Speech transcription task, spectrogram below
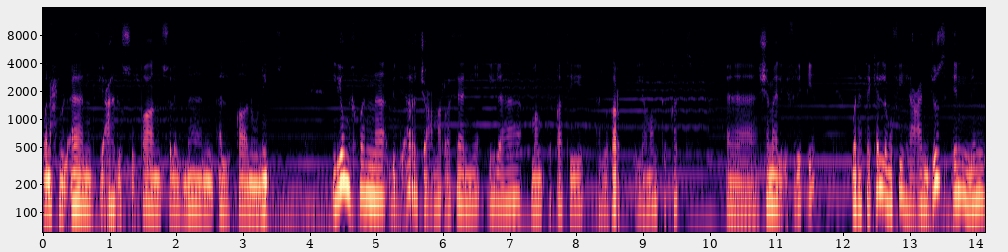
ونحن الآن في عهد السلطان سليمان القانوني. اليوم إخواننا بدي أرجع مرة ثانية إلى منطقة الغرب إلى منطقة آه، شمال إفريقيا ونتكلم فيها عن جزء من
